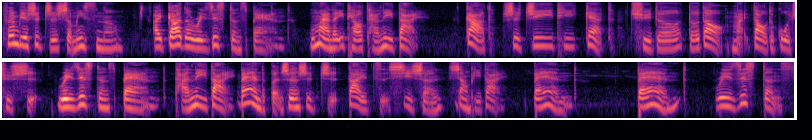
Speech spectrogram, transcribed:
分别是指什么意思呢 ？I got a resistance band。我买了一条弹力带。Got 是 G-E-T get 取得、得到、买到的过去式。Resistance band 弹力带。Band 本身是指带子、细绳、橡皮带。Band band resistance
